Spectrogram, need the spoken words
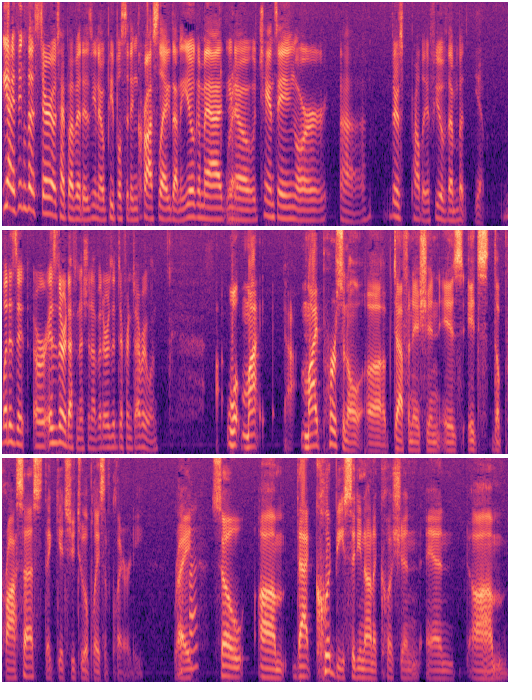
Yeah, I think the stereotype of it is, you know, people sitting cross-legged on a yoga mat, you Right. know, chanting, or uh, there's probably a few of them. But Yep. what is it, or is there a definition of it, or is it different to everyone? Well, my my personal uh, definition is it's the process that gets you to a place of clarity, right? Okay. So um, that could be sitting on a cushion and um,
